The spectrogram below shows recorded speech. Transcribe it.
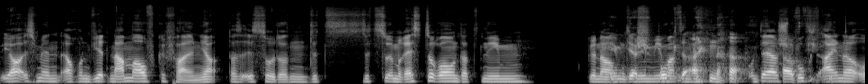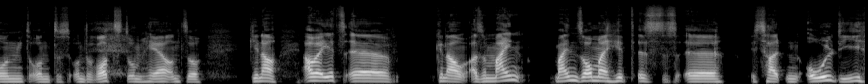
ja, ist mir auch in Vietnam aufgefallen. Ja, das ist so. Dann sitzt, sitzt du im Restaurant und neben, genau, Neben neben spuckt jemanden einer. und der spuckt einer und, und, und rotzt umher und so. Genau. Aber jetzt, äh, genau, also mein, mein Sommerhit ist, äh, ist halt ein Oldie.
